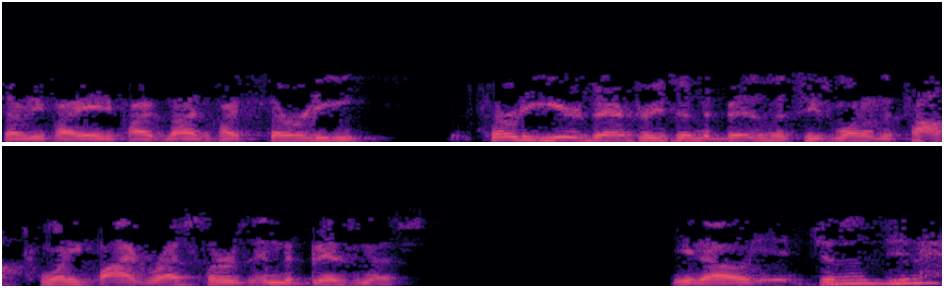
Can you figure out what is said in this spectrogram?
75, 85, 95, 30, 30 years after he's in the business, he's one of the top 25 wrestlers in the business. You know, it just Mhm.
